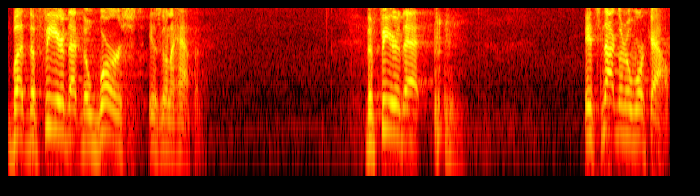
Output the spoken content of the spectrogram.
but the fear that the worst is going to happen. The fear that it's not going to work out.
